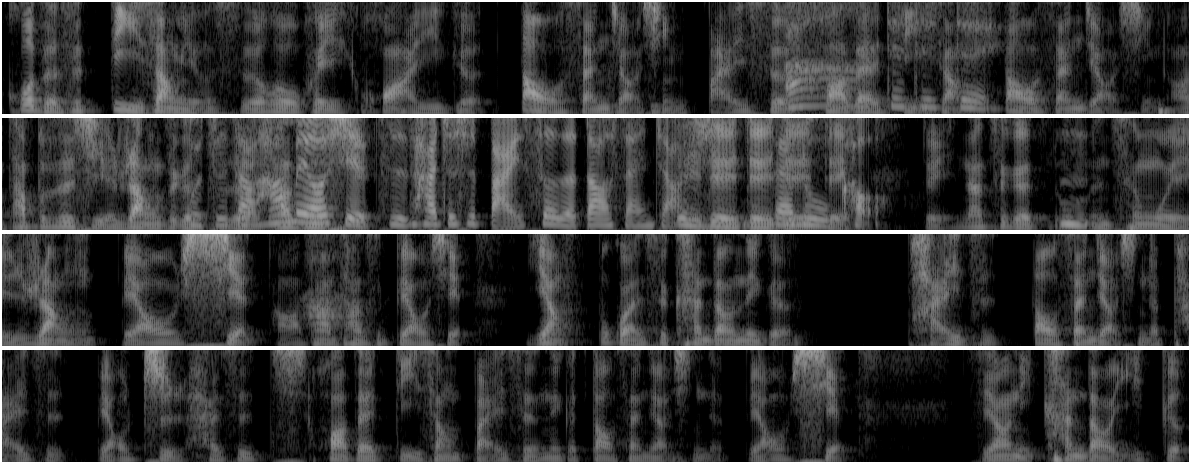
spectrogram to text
或者是地上有时候会画一个倒三角形，白色画在地上，倒三角形啊，它不是写让这个字，我知道，它没有写字，它就是白色的倒三角形，在路口，对，那这个我们称为让标线啊，它它是标线。一样，不管是看到那个。牌子倒三角形的牌子标志，还是画在地上白色那个倒三角形的标线，只要你看到一个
